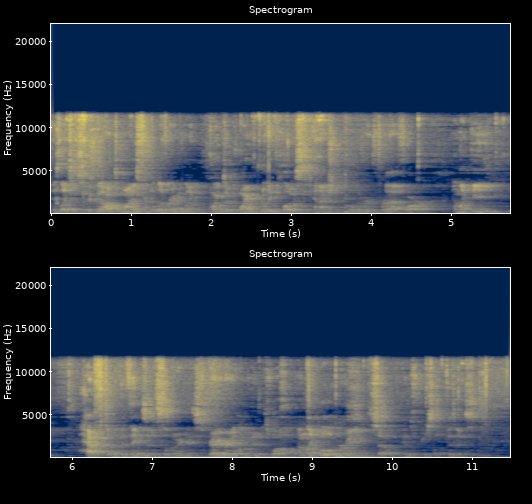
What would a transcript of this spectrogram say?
is like specifically optimized for delivering like point to point really close. It can actually deliver for that far, and like the heft of the things that it's delivering is very very limited as well. Unlike will marine, so because of just like physics.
